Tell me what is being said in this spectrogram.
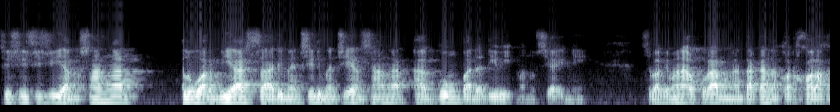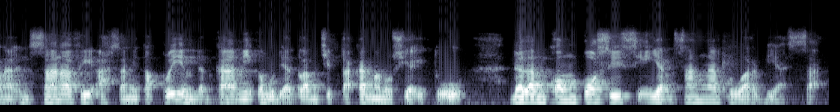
Sisi-sisi yang sangat luar biasa, dimensi-dimensi yang sangat agung pada diri manusia ini. Sebagaimana Al-Quran mengatakan, Laqad khalaqnal insana fi ahsani taqwim. Dan kami kemudian telah menciptakan manusia itu dalam komposisi yang sangat luar biasa.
